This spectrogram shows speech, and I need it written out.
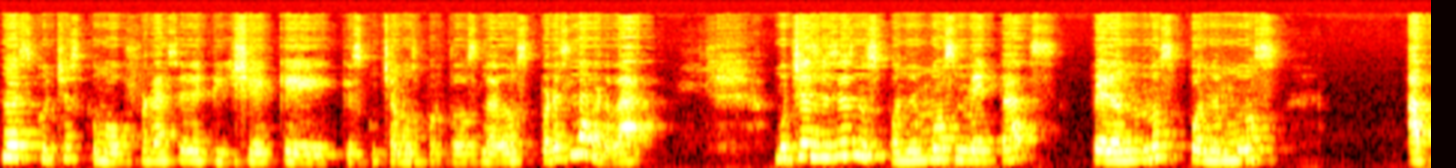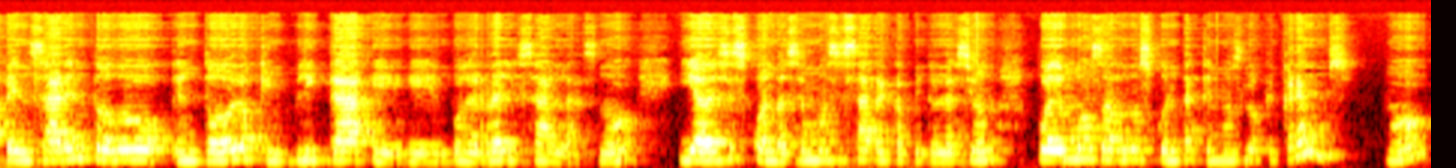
no escuchas como frase de cliché que, que escuchamos por todos lados, pero es la verdad. Muchas veces nos ponemos metas, pero no nos ponemos a pensar en todo, en todo lo que implica eh, el poder realizarlas, ¿no? Y a veces cuando hacemos esa recapitulación podemos darnos cuenta que no es lo que queremos, ¿no?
